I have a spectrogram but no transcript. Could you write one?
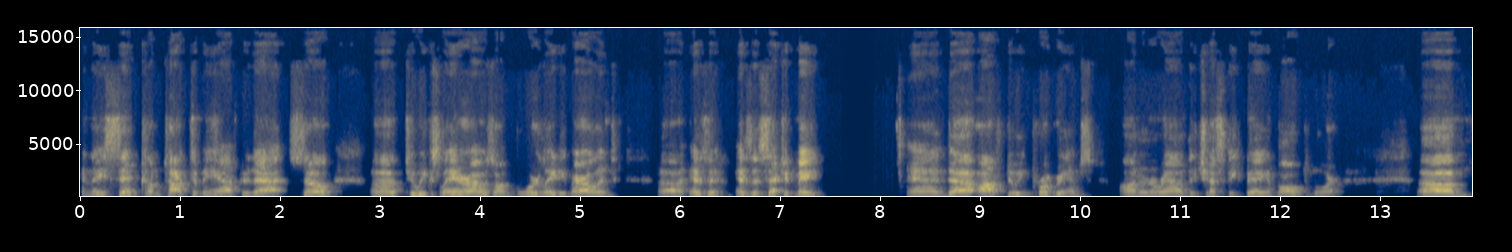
And they said, "Come talk to me after that." So uh, two weeks later, I was on board Lady Maryland uh, as a as a second mate, and off doing programs on and around the Chesapeake Bay in Baltimore. Um,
